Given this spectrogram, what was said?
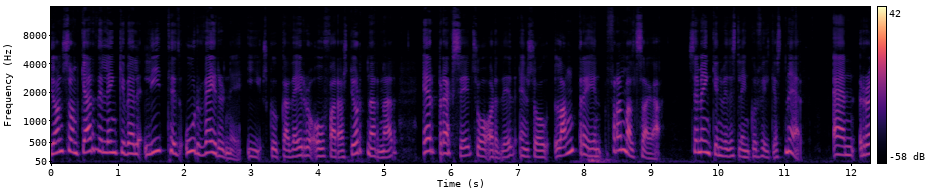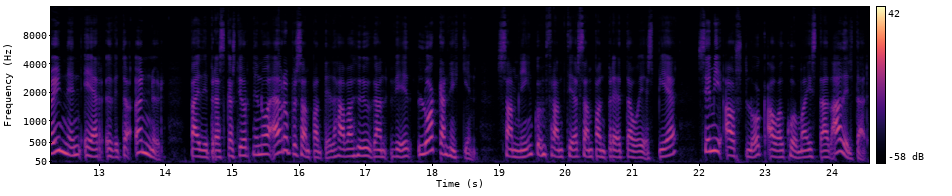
Johnson gerði lengi vel lítið úr veirunni í skugga veiru ófara stjórnarnar er Brexit svo orðið eins og langdregin framhaldsaga sem enginn viðist lengur fylgjast með. En raunin er auðvitað önnur. Bæði breskastjórnin og Evrópusambandið hafa hugan við lokanhykkin, samning um framtíðarsamband breyta og ESB sem í árslokk á að koma í stað aðildar.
